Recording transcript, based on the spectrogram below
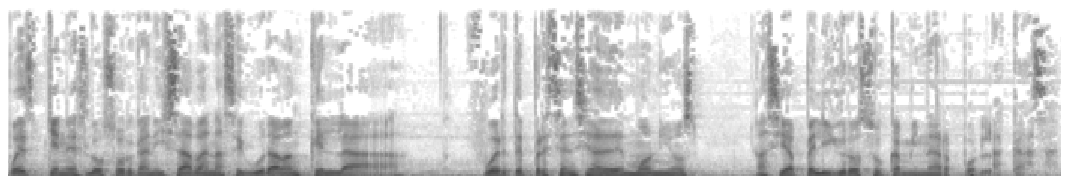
pues quienes los organizaban aseguraban que la fuerte presencia de demonios hacía peligroso caminar por la casa.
